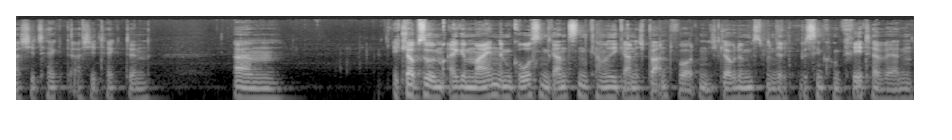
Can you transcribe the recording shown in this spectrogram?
Architekt, Architektin. Ähm, ich glaube, so im Allgemeinen, im Großen und Ganzen kann man sie gar nicht beantworten. Ich glaube, da müsste man direkt ein bisschen konkreter werden.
